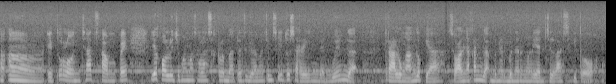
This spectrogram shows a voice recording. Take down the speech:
Uh -uh, itu loncat sampai ya kalau cuma masalah sekelebatan segala macam sih itu sering dan gue nggak terlalu nganggep ya. Soalnya kan nggak bener-bener ngelihat jelas gitu. loh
